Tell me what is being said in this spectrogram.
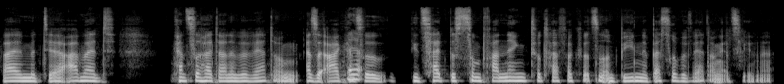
weil mit der Arbeit kannst du halt deine Bewertung, also A, kannst ja. du die Zeit bis zum Funding total verkürzen und B, eine bessere Bewertung erzielen. Ja.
